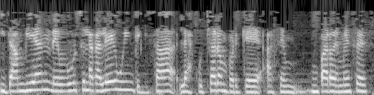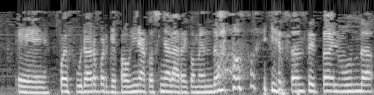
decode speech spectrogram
y también de Ursula K. que quizá la escucharon porque hace un par de meses eh, fue furor porque Paulina Cocina la recomendó y entonces todo el mundo,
